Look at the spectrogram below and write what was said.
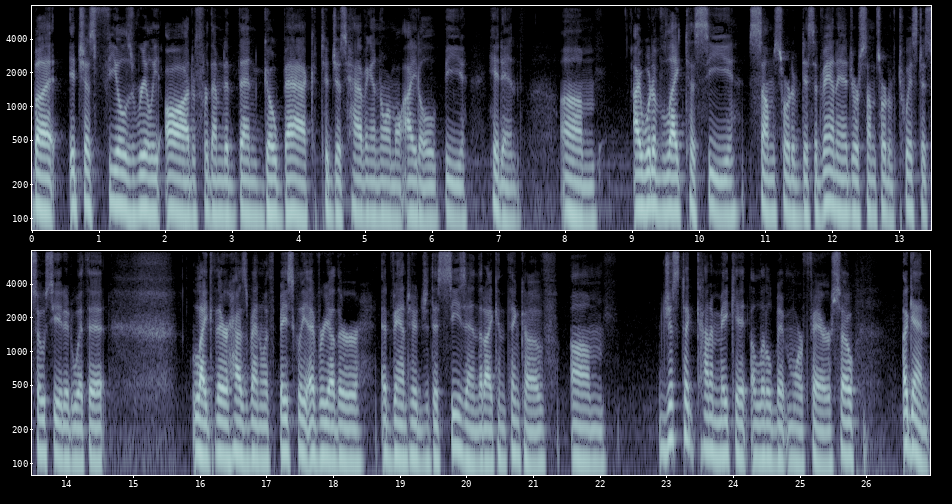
but it just feels really odd for them to then go back to just having a normal idol be hidden. Um, I would have liked to see some sort of disadvantage or some sort of twist associated with it, like there has been with basically every other advantage this season that I can think of, um, just to kind of make it a little bit more fair. So, again,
